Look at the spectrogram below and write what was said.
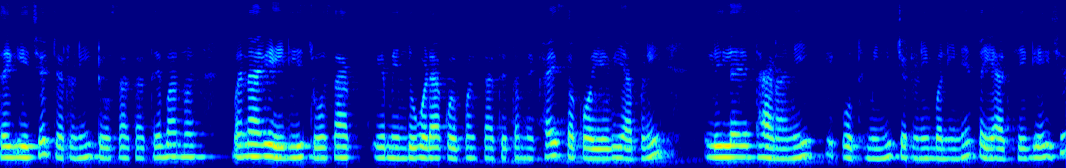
થઈ ગઈ છે ચટણી. ઢોસા સાથે બન, બનાવીએ. ઇડલી ઢોસા કે મેંદુવડા કોઈ પણ સાથે તમે ખાઈ શકો એવી આપણી લીલા ધાણાની કે કોથમીરની ચટણી બનીને તૈયાર થઈ ગઈ છે.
